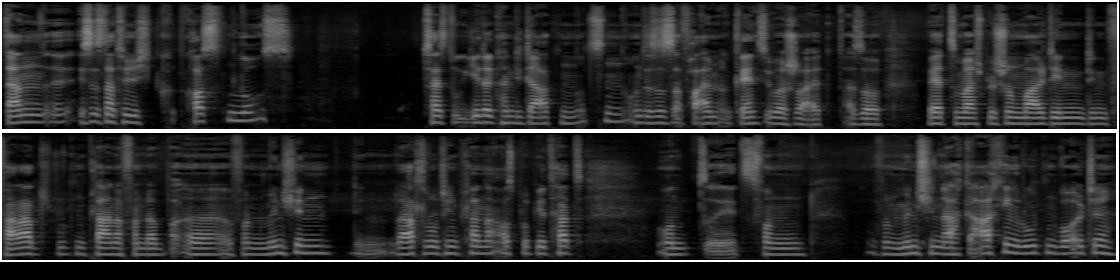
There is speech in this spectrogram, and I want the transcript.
dann äh, ist es natürlich kostenlos. Das heißt, du, jeder kann die Daten nutzen und es ist vor allem grenzüberschreitend. Also wer zum Beispiel schon mal den, den Fahrradroutenplaner von, der, äh, von München, den Radroutenplaner ausprobiert hat und äh, jetzt von von München nach Garching routen wollte,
